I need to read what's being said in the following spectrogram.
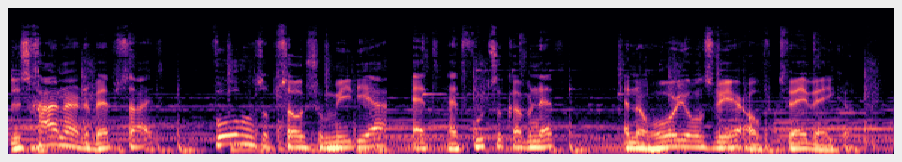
Dus ga naar de website, volg ons op social media, het Voedselkabinet en dan hoor je ons weer over twee weken.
